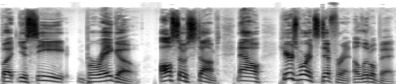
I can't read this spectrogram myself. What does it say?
But you see, Borrego also stumped. Now, here's where it's different a little bit.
